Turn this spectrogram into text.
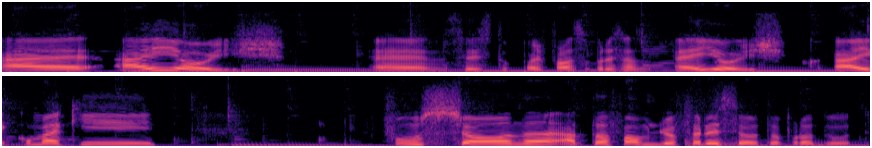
É, aí hoje, é, não sei se tu pode falar sobre isso. Aí hoje, aí como é que funciona a tua forma de oferecer o teu produto?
